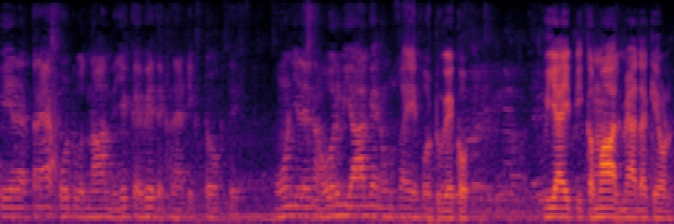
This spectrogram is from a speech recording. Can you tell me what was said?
कि जो त्रै फ़ोटो ना ये कहे दिखना है टिकटॉक से हूँ जो ना और भी आ गए ना फ़ोटो वेखो। वी आई पी कमाल मैं आदा के हूँ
